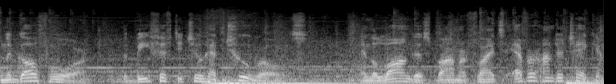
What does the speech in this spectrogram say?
In the Gulf War, the B-52 had two roles. In the longest bomber flights ever undertaken,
